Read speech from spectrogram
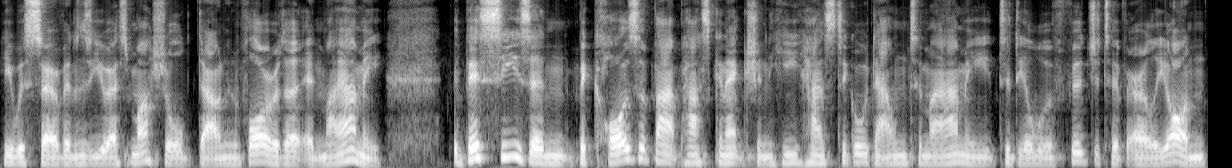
he was serving as a U.S. Marshal down in Florida in Miami. This season, because of that past connection, he has to go down to Miami to deal with a fugitive early on,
